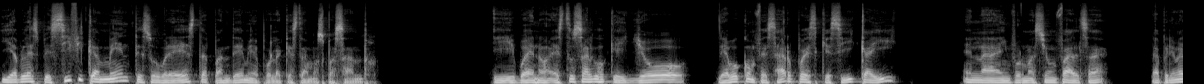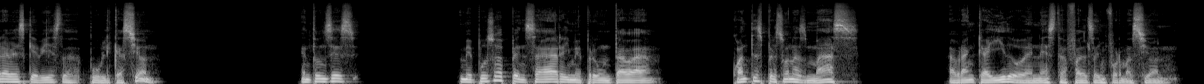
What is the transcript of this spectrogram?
y habla específicamente sobre esta pandemia por la que estamos pasando. Y bueno, esto es algo que yo debo confesar, pues que sí caí en la información falsa la primera vez que vi esta publicación. Entonces, me puso a pensar y me preguntaba, ¿cuántas personas más habrán caído en esta falsa información?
